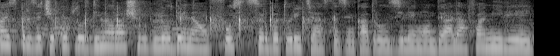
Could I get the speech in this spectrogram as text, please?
14 cupluri din orașul Glodene au fost sărbătoriți astăzi în cadrul Zilei Mondiale a Familiei.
